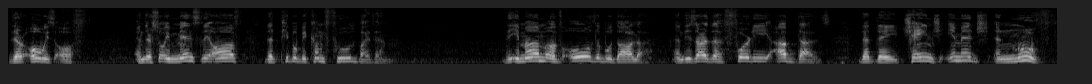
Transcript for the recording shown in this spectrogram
they're always off and they're so immensely off that people become fooled by them. The Imam of all the Budala and these are the 40 abdals that they change image and move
